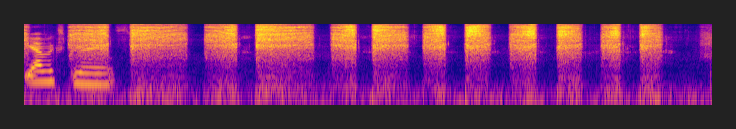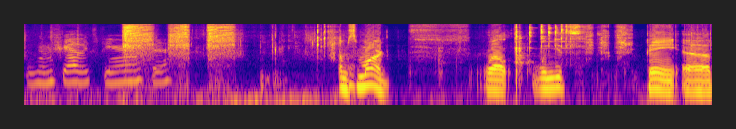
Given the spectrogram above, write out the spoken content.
you have experience. You have experience? Yeah. I'm smart. Well, we need paint, uh,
